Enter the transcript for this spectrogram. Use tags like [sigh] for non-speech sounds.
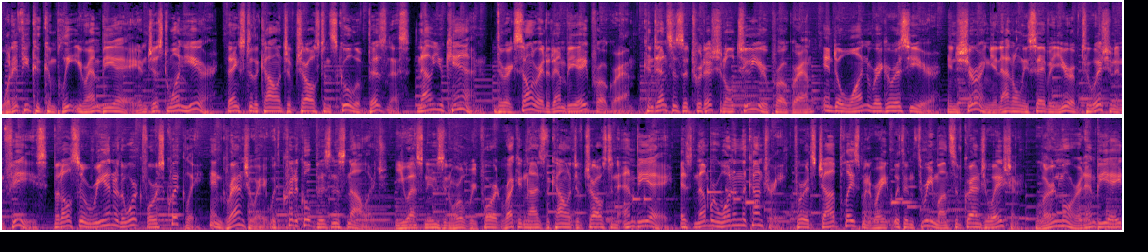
What if you could complete your MBA in just one year? Thanks to the College of Charleston School of Business, now you can. Their accelerated MBA program condenses a traditional two year program into one rigorous year, ensuring you not only save a year of tuition and fees, but also re enter the workforce quickly and graduate with critical business knowledge. U.S. News and World Report recognized the College of Charleston MBA as number one in the country for its job placement rate within three months of graduation. Learn more at mba.cofc.edu.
